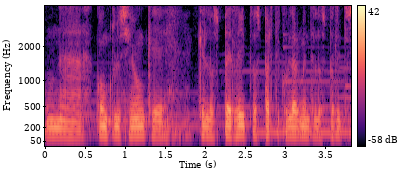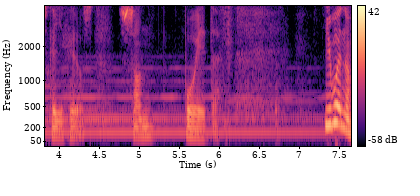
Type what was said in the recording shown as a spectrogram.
una conclusión que, que los perritos, particularmente los perritos callejeros, son poetas. Y bueno,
